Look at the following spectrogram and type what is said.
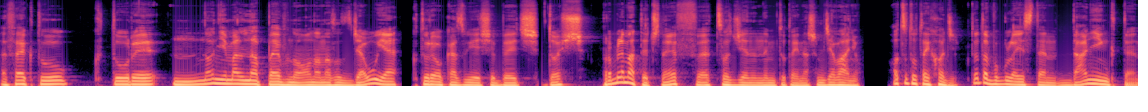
Efektu, który no niemal na pewno na nas oddziałuje, który okazuje się być dość problematyczny w codziennym tutaj naszym działaniu. O co tutaj chodzi? Kto to w ogóle jest ten Dunning, ten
